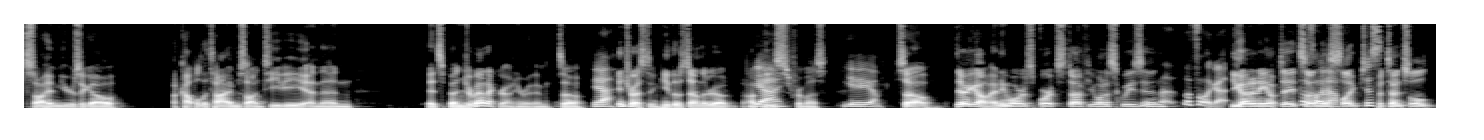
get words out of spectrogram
saw him years ago, a couple of times on TV, and then it's been dramatic around here with him. So Yeah. interesting. He lives down the road, a Yeah. piece from us. Yeah, yeah. So there you go. Any more sports stuff you want to squeeze in? Uh, that's all I got. You got any updates all on this like Just- potential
